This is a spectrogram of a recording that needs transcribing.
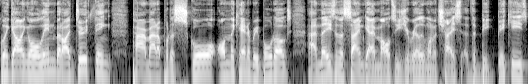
We're going all in, but I do think Parramatta put a score on the Canterbury Bulldogs, and these are the same game multis you really want to chase the big bickies.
